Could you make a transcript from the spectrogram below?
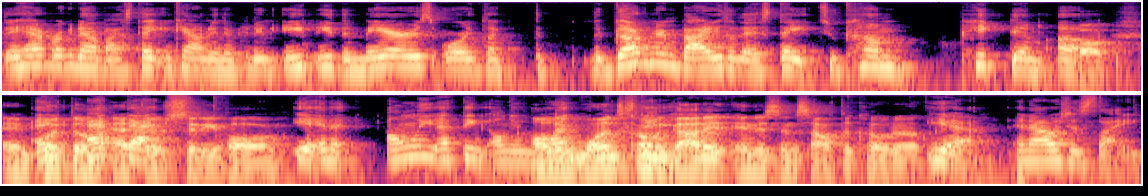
they have broken down by state and county, and they need either mayors or like the, the governing bodies of that state to come pick them up. up and And put them at at, that- their city hall. Yeah, and it, only I think only Only one one's come and got it, and it's in South Dakota. Yeah, and I was just like,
